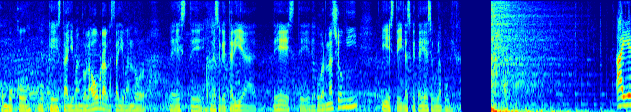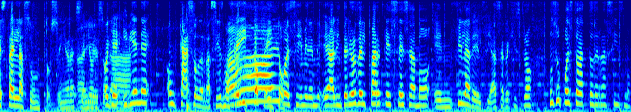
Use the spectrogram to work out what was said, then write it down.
convocó o que está llevando la obra, la está llevando este, la Secretaría de, este, de Gobernación y, y, este, y la Secretaría de Seguridad Pública. Ahí está el asunto, señoras y señores. Oye, y viene un caso de racismo, feito, feito. Pues sí, miren, eh, al interior del Parque Sésamo en Filadelfia se registró un supuesto acto de racismo,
